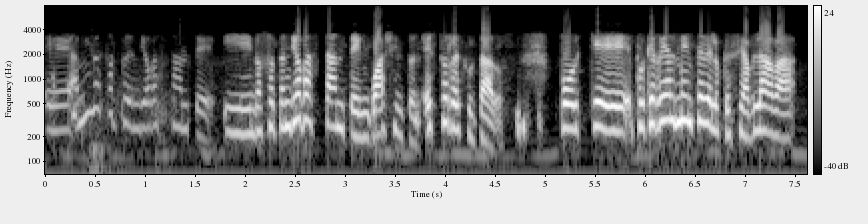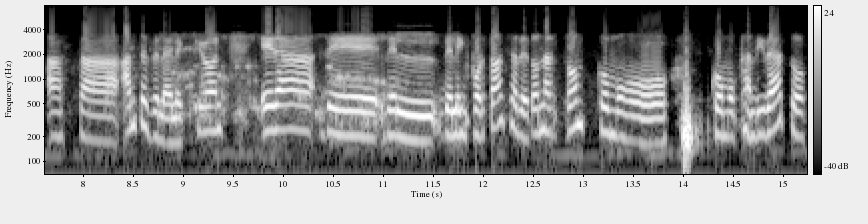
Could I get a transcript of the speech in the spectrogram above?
eh, a mí me sorprendió bastante y nos sorprendió bastante en Washington estos resultados, porque porque realmente de lo que se hablaba hasta antes de la elección era de, de la importancia de Donald Trump como como candidato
